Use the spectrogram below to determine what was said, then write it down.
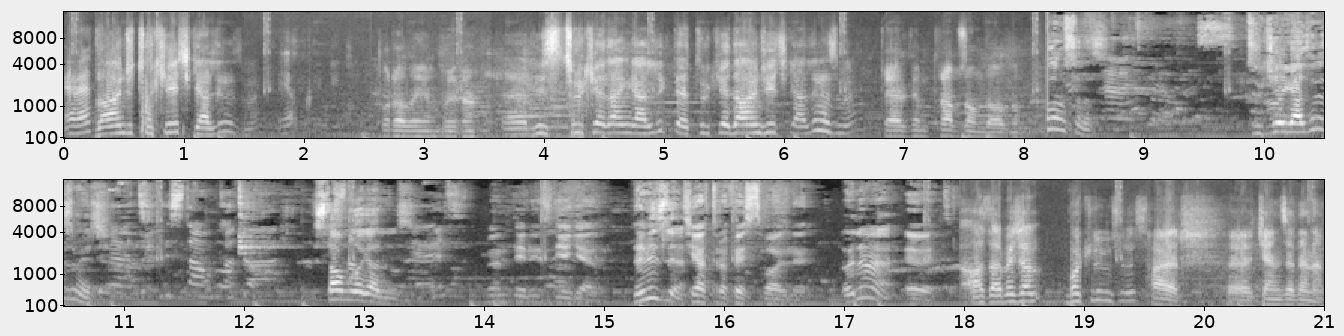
Evet. Daha önce Türkiye'ye hiç geldiniz mi? Buralıyım buyurun. Ee, biz Türkiye'den geldik de Türkiye'ye daha önce hiç geldiniz mi? Geldim Trabzon'da oldum. Buralı mısınız? Evet Türkiye'ye geldiniz mi hiç? Evet İstanbul'a. İstanbul'a geldiniz. Ben Denizli'ye geldim. Denizli. Tiyatro festivaline. Öyle mi? Evet. Azerbaycan Bakülü müsünüz? Hayır, e, Gəncədənəm.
